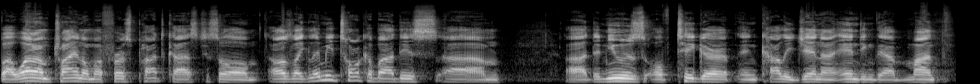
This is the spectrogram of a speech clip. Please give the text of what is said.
but what I'm trying on my first podcast, so um, I was like, let me talk about this um, uh, the news of Tyga and Kylie Jenner ending their month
